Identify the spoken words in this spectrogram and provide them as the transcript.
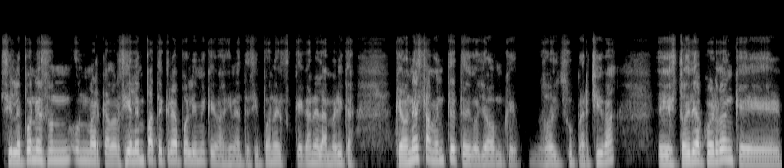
si le pones un, un, marcador, si el empate crea polémica, imagínate, si pones que gane el América, que honestamente te digo yo, aunque soy súper chiva, estoy de acuerdo en que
